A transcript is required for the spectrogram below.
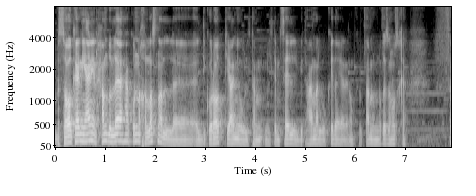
بس هو كان يعني الحمد لله إحنا كنا خلصنا ال- الديكورات يعني والتمثال اللي بيتعمل وكده يعني كنت بعمل منه كذا نسخة. ف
